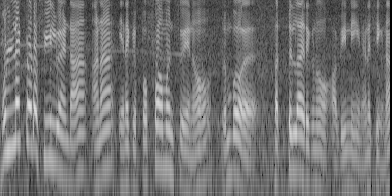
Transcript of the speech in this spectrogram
புல்லட்டோட ஃபீல் வேண்டாம். ஆனால் எனக்கு பெர்ஃபார்மன்ஸ் வேணும். ரொம்ப சட்டிலாக இருக்கணும் அப்படின்னு நீங்கள் நினச்சிங்கன்னா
